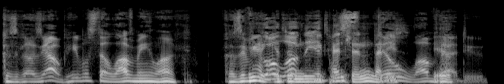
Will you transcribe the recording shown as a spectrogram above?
Because it goes, yo, people still love me. Look, because if Yeah, you go look, the people attention that love yeah. that dude.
